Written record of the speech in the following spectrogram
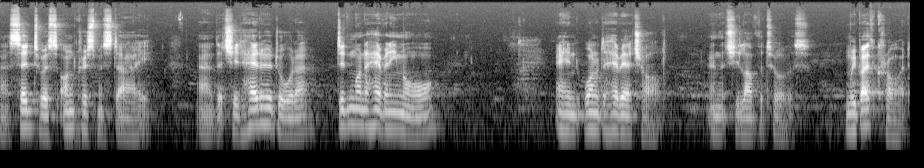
uh, said to us on Christmas Day uh, that she'd had her daughter, didn't want to have any more, and wanted to have our child, and that she loved the two of us. And we both cried.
